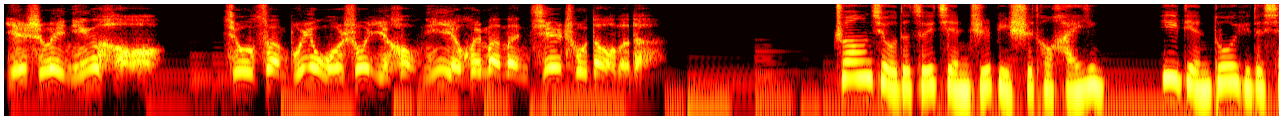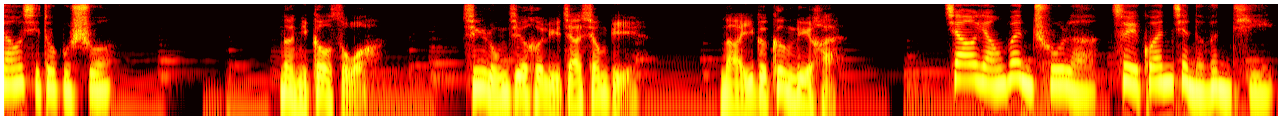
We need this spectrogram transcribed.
也是为您好。就算不用我说，以后你也会慢慢接触到了的。庄九的嘴简直比石头还硬，一点多余的消息都不说。那你告诉我，金融街和吕家相比，哪一个更厉害？骄阳问出了最关键的问题。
